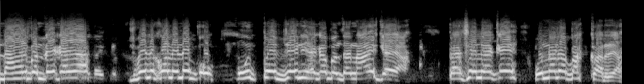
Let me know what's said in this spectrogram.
ਨਾਲ ਬੰਦੇ ਗਏ ਆ। ਬਿਲਕੁਲ ਇਹਨੇ ਉਹ ਭੇਜੇ ਨਹੀਂ ਹੈਗਾ। ਬੰਦਾ ਨਾ ਹੀ ਗਿਆ। ਪੈਸੇ ਲੈ ਕੇ ਉਹਨਾਂ ਦਾ ਬੱਕ ਕਰ ਰਿਹਾ।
